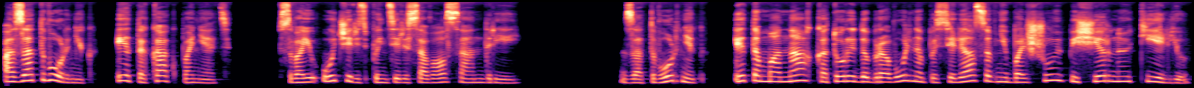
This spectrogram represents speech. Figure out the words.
А затворник – это как понять?» В свою очередь поинтересовался Андрей. Затворник – это монах, который добровольно поселялся в небольшую пещерную келью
